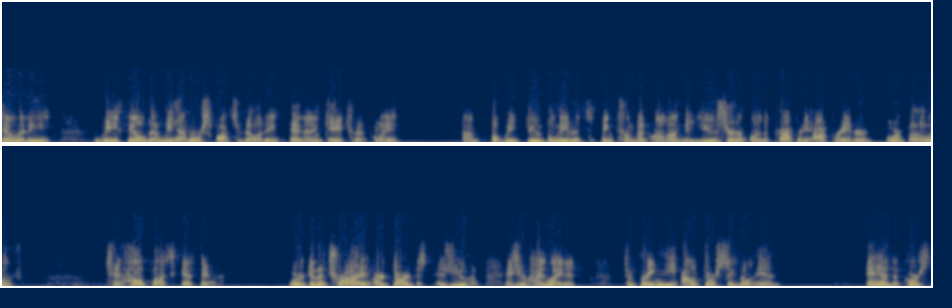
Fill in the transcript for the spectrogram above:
utility, we feel that we have a responsibility and an engagement point, um, but we do believe it's incumbent on the user or the property operator or both to help us get there. We're going to try our darndest, as you as you highlighted, to bring the outdoor signal in, and of course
